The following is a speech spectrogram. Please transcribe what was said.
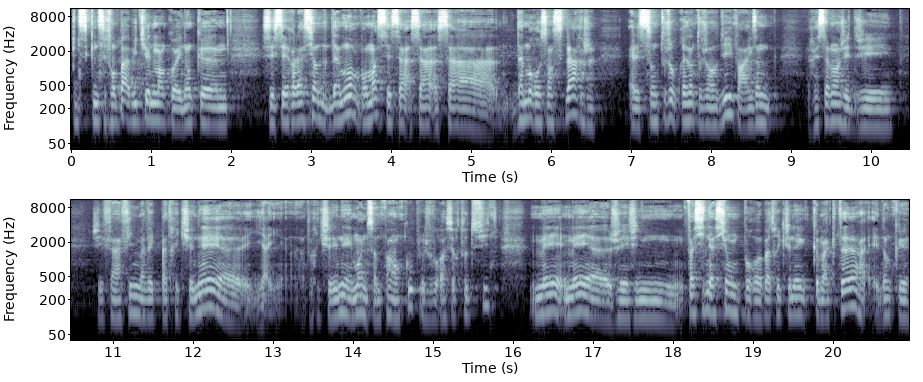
qui, ne se font pas habituellement quoi et donc ces relations d'amour pour moi c'est ça, ça, ça d'amour au sens large elles sont toujours présentes aujourd'hui par exemple récemment j'ai fait un film avec Patrick Chenet. Euh, Patrick Chenet et moi ne sommes pas en couple, je vous rassure tout de suite. Mais, euh, j'ai une fascination pour Patrick Chenet comme acteur et donc euh,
